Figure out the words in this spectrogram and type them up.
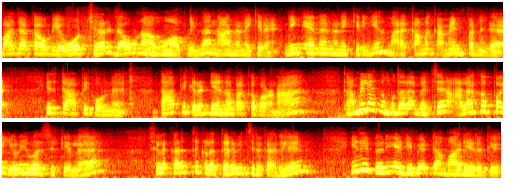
பாஜகவுடைய ஓட் ஷேர் டவுன் ஆகும் அப்படின்னு தான் நான் நினைக்கிறேன். நீங்கள் என்ன நினைக்கிறீங்க? மறக்காமல் கமெண்ட் பண்ணுங்க. இது டாபிக் ஒன்று டாபிக் ரெண்டு என்ன பார்க்க போகிறோன்னா தமிழக முதலமைச்சர் அழகப்பா யூனிவர்சிட்டியில் சில கருத்துக்களை தெரிவிச்சிருக்காரு. இது பெரிய டிபேட்டாக மாறி இருக்கு.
